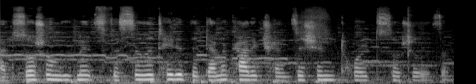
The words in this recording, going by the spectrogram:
and social movements facilitated the democratic transition towards socialism.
